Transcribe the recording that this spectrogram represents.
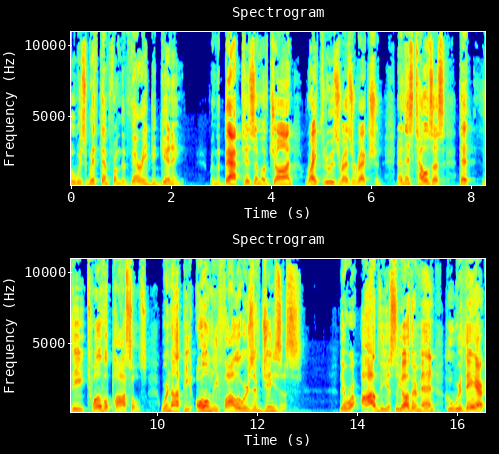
who was with them from the very beginning, from the baptism of John right through his resurrection. Now, this tells us that the 12 apostles were not the only followers of Jesus. There were obviously other men who were there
